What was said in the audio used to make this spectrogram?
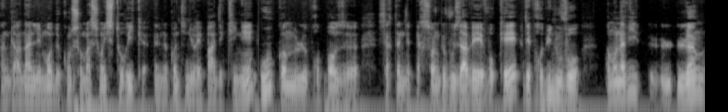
en gardant les modes de consommation historiques, elle ne continuerait pas à décliner, ou, comme le proposent euh, certaines des personnes que vous avez évoquées, des produits nouveaux. À mon avis, l'un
